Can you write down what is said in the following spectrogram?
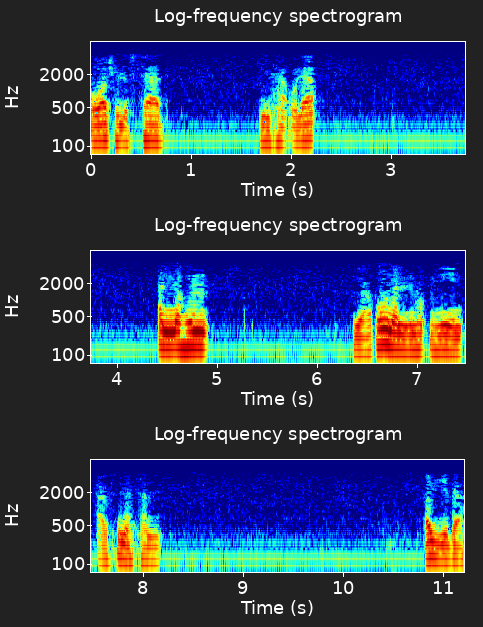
ووجه الإفساد من هؤلاء أنهم يعطون للمؤمنين ألسنة طيبة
